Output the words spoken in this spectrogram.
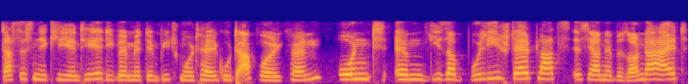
Das ist eine Klientel, die wir mit dem Beach Motel gut abholen können. Und ähm, dieser Bulli-Stellplatz ist ja eine Besonderheit.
